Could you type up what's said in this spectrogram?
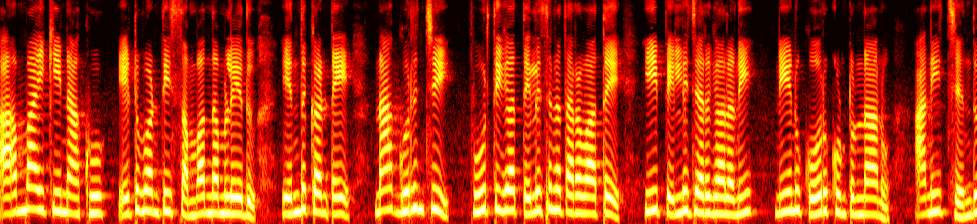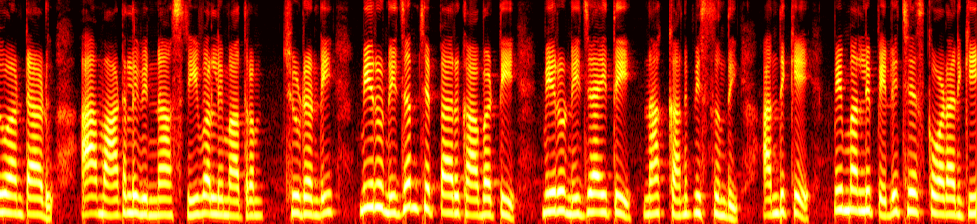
ఆ అమ్మాయికి నాకు ఎటువంటి సంబంధం లేదు. ఎందుకంటే నా గురించి పూర్తిగా తెలిసిన తర్వాతే ఈ పెళ్ళి జరగాలని నేను కోరుకుంటున్నాను అని చందు అంటాడు. ఆ మాటలు విన్న శ్రీవల్లి మాత్రం చూడండి మీరు నిజం చెప్పారు కాబట్టి మీరు నిజాయితీ నాకు కనిపిస్తుంది. అందుకే మిమ్మల్ని పెళ్ళి చేసుకోవడానికి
